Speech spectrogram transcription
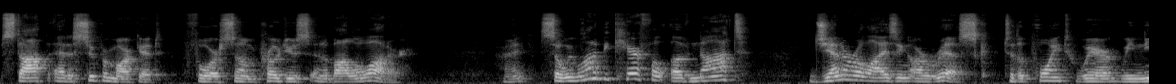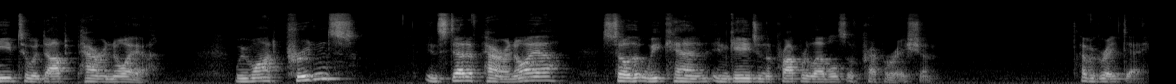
stop at a supermarket for some produce and a bottle of water? Right? So we want to be careful of not generalizing our risk to the point where we need to adopt paranoia. We want prudence instead of paranoia so that we can engage in the proper levels of preparation. Have a great day.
